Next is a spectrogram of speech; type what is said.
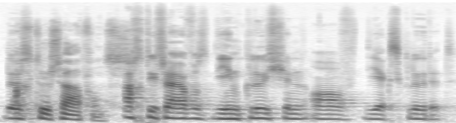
Dus Acht uur 's avonds. 8 uur 's avonds, The Inclusion of the Excluded.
